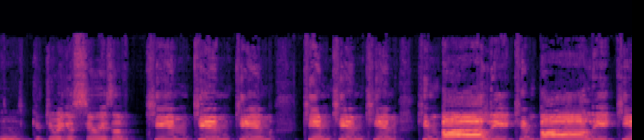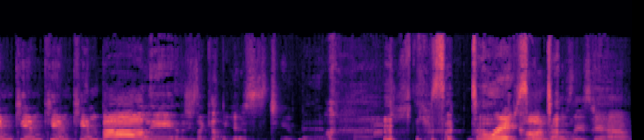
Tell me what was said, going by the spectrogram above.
Mm. g- doing a series of Kim, Kim, Kim, Kim, Kim, Kim, Kimbali, Kimbali, Kim, Kim, Kim, Kimbali. And she's like, oh, you're stupid. So Great so convos dumb. these two have.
